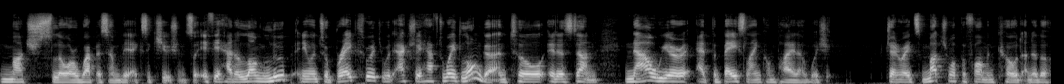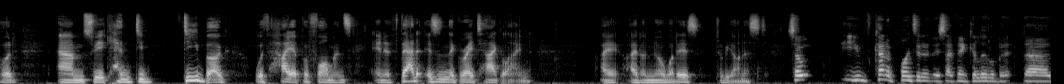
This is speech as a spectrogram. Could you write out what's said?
much slower WebAssembly execution. So if you had a long loop and you want to break through it, you would actually have to wait longer until it is done. Now we are at the baseline compiler, which generates much more performant code under the hood, um, so you can de debug with higher performance. And if that isn't a great tagline, I, I don't know what is, to be honest. So you've kind of pointed at this, I think, a little bit. Uh,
